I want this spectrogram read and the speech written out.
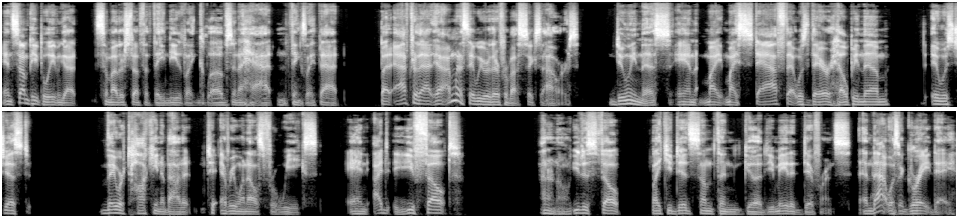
And some people even got some other stuff that they needed, like gloves and a hat and things like that. But after that, yeah, I'm going to say we were there for about six hours doing this. And my, my staff that was there helping them, it was just, they were talking about it to everyone else for weeks. And I, you felt, I don't know, you just felt like you did something good. You made a difference. And that was a great day.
